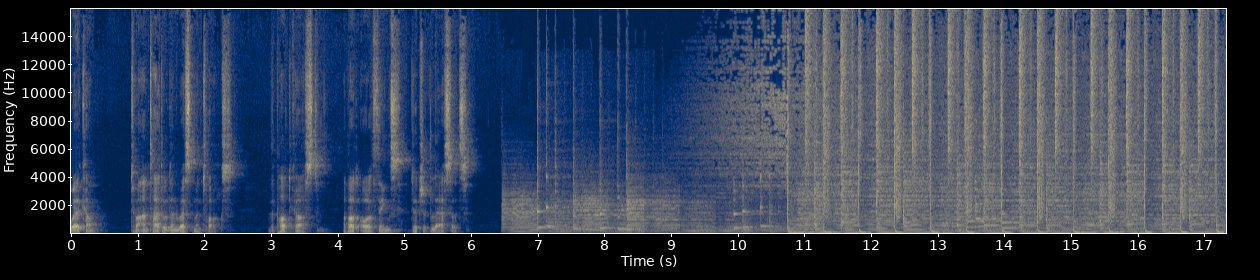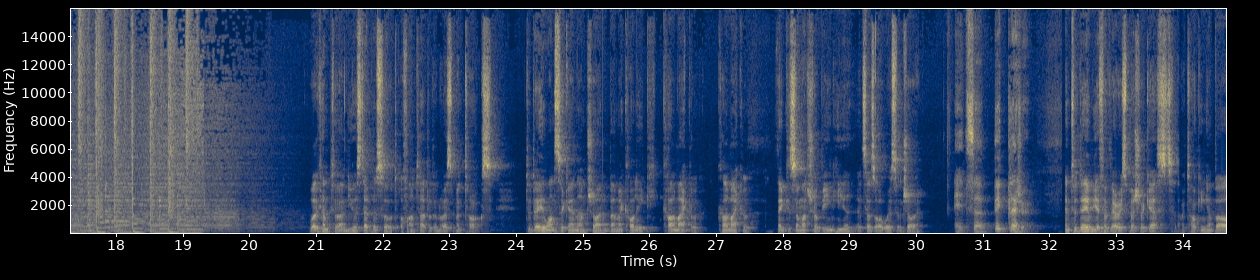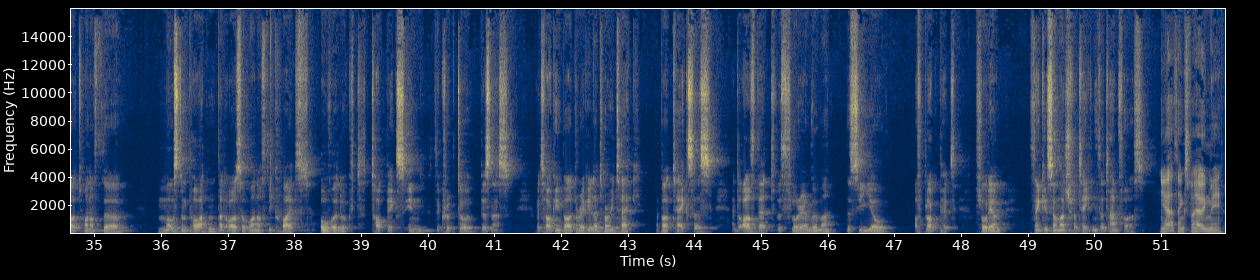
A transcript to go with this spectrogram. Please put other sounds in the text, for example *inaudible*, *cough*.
Welcome to Untitled Investment Talks, the podcast about all things digital assets. Welcome to our newest episode of Untitled Investment Talks. Today, once again, I'm joined by my colleague, Carl Michael. Carl Michael, thank you so much for being here. It's as always a joy. It's a big pleasure. And today we have a very special guest. We're talking about one of the most important, but also one of the quite overlooked topics in the crypto business. We're talking about regulatory tech, about taxes, and all of that with Florian Wimmer, the CEO of Blockpit. Florian, thank you so much for taking the time for us. Yeah, thanks for having me.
